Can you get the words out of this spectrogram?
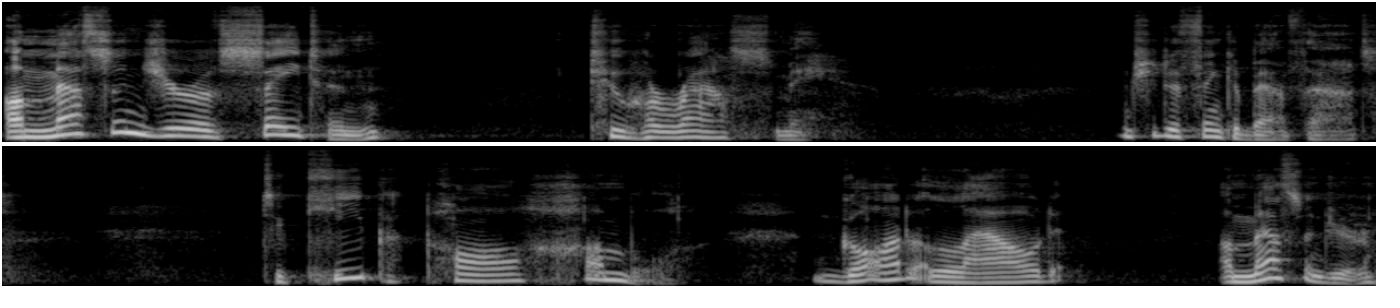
a messenger of Satan to harass me. I want you to think about that. To keep Paul humble God allowed a messenger,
